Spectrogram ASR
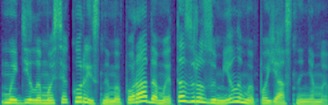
Ми ділимося корисними порадами та зрозумілими поясненнями.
